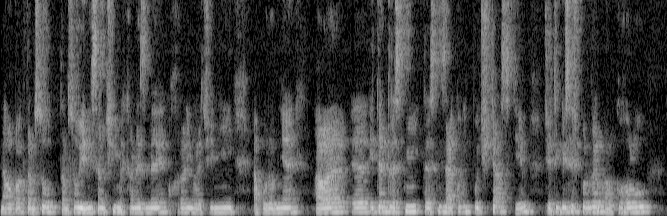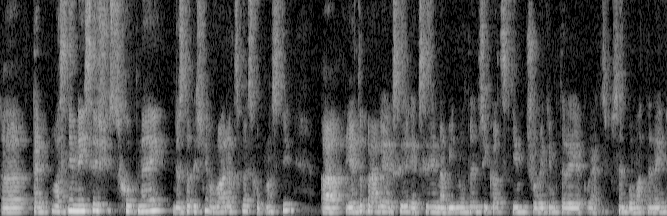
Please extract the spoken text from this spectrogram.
naopak tam jsou, tam jsou jiný sankční mechanismy, ochrany léčení a podobně, ale i ten trestní, trestní zákonník počítá s tím, že ty, když jsi pod vlivem alkoholu, tak vlastně nejseš schopný dostatečně ovládat své schopnosti, a je to právě, jak si, jak si nabídnul ten příklad s tím člověkem, který je jako nějakým způsobem pomatený,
